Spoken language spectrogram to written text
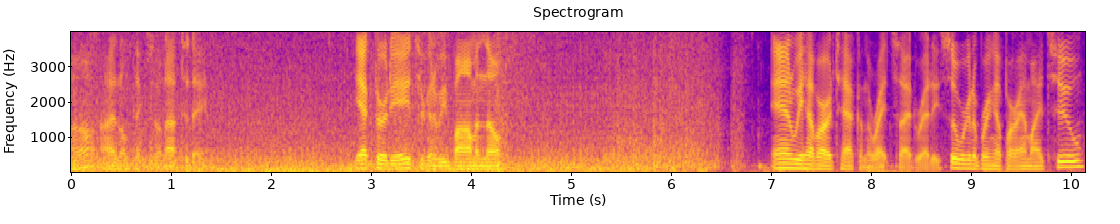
Oh, I don't think so. Not today. The Yak 38s are going to be bombing, though. And we have our attack on the right side ready. So we're going to bring up our MI2.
